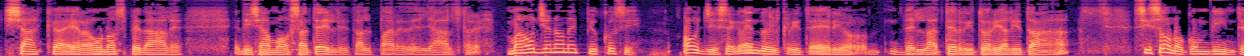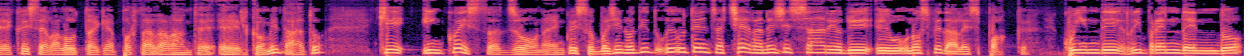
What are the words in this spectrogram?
Sciacca era un ospedale, diciamo, satellite al pari degli altri, ma oggi non è più così. Oggi, seguendo il criterio della territorialità, si sono convinte, e questa è la lotta che ha portato avanti il Comitato, che in questa zona, in questo bacino di utenza c'era necessario eh, un ospedale SPOC, quindi riprendendo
